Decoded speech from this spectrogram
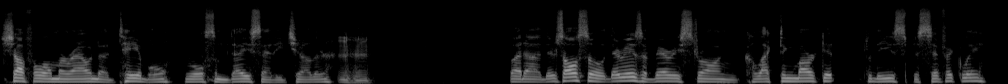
shuffle them around a table, roll some dice at each other. Mhm. But uh, there's also there is a very strong collecting market for these specifically.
